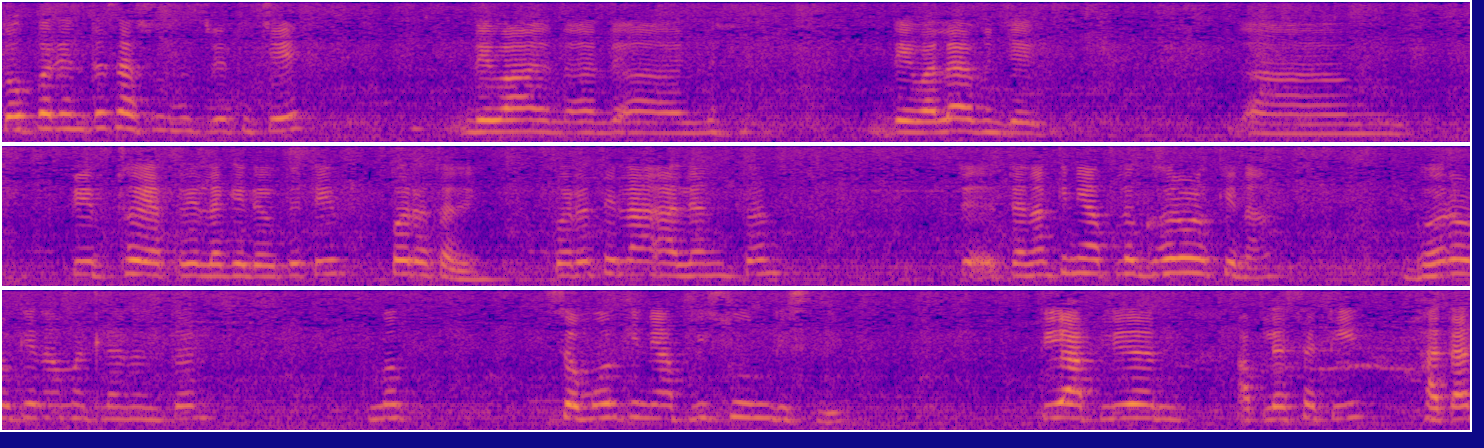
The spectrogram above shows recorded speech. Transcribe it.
तोपर्यंत सासू सासरे तिचे देवा देवाला म्हणजे तीर्थयात्रेला गेले होते ते परत आले. परत याला आल्यानंतर ते- त्यांना किनी आपलं घर ओळखेना. घर ओळखेना म्हटल्यानंतर मग समोर की नाही आपली सून दिसली. ती आपली आपल्यासाठी हातात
